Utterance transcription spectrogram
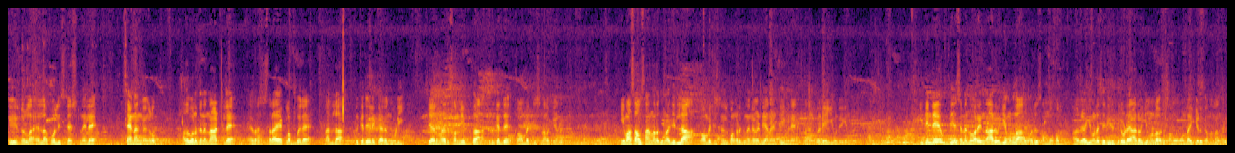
കീഴിലുള്ള എല്ലാ പോലീസ് സ്റ്റേഷനിലെ സേനാംഗങ്ങളും അതുപോലെ തന്നെ നാട്ടിലെ പ്രശസ്തരായ ക്ലബ്ബിലെ നല്ല ക്രിക്കറ്റ് കളിക്കാരും കൂടി ചേർന്ന ഒരു സംയുക്ത ക്രിക്കറ്റ് കോമ്പറ്റീഷൻ നടക്കുകയാണ്. ഈ മാസം അവസാനം നടക്കുന്ന ജില്ലാ കോമ്പറ്റീഷനിൽ പങ്കെടുക്കുന്നതിന് വേണ്ടിയാണ് ടീമിനെ നമ്മൾ റെഡിയാക്കിക്കൊണ്ടിരിക്കുന്നത്. ഇതിന്റെ ഉദ്ദേശം എന്ന് പറയുന്നത് ആരോഗ്യമുള്ള ഒരു സമൂഹം ആരോഗ്യമുള്ള ശരീരത്തിലൂടെ ആരോഗ്യമുള്ള ഒരു സമൂഹം ഉണ്ടാക്കിയെടുക്കുക എന്നുള്ളതാണ്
